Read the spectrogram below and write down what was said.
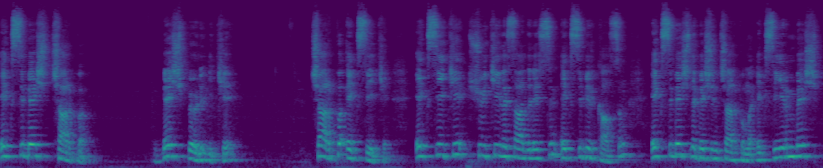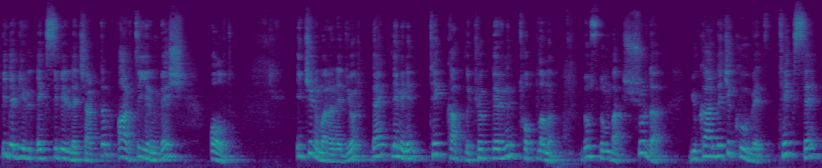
Eksi 5 çarpı 5 bölü 2 çarpı eksi 2. Eksi 2 şu 2 ile sadeleşsin. Eksi 1 kalsın. Eksi 5 ile 5'in çarpımı eksi 25. Bir de 1, eksi 1 ile çarptım. Artı 25 oldu. 2 numara ne diyor? Denkleminin tek katlı köklerinin toplamı. Dostum bak şurada yukarıdaki kuvvet tekse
